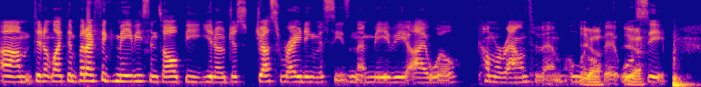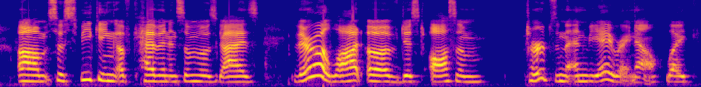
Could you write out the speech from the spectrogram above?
um, didn't like them. But I think maybe since I'll be you know just just writing this season, that maybe I will come around to them a little Yeah, bit. We'll yeah. see. Um, so speaking of Kevin and some of those guys, there are a lot of just awesome Terps in the NBA right now. Like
